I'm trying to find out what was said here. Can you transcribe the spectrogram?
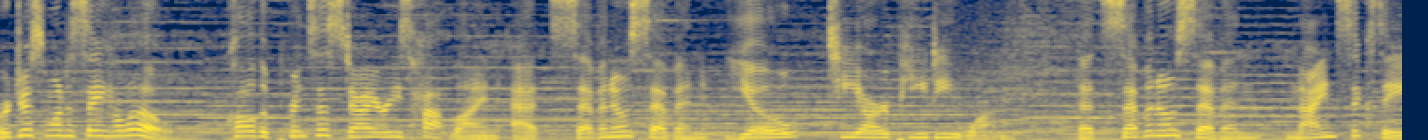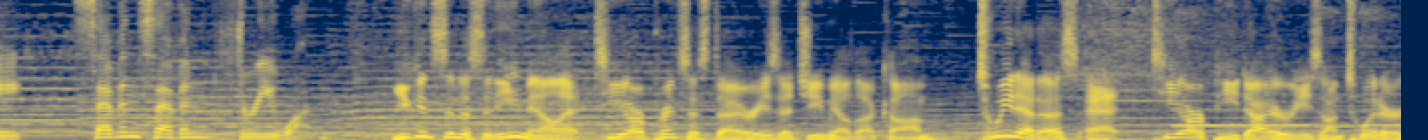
or just want to say hello, call the Princess Diaries hotline at 707 YO TRPD1. That's 707 968 7731. You can send us an email at trprincessdiaries at gmail.com, tweet at us at trpdiaries on Twitter,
